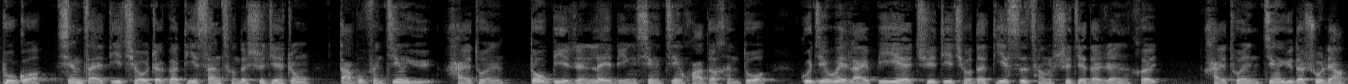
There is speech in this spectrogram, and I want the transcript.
不过，现在地球这个第三层的世界中，大部分鲸鱼、海豚都比人类灵性进化得很多。估计未来毕业去地球的第四层世界的人和海豚、鲸鱼的数量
